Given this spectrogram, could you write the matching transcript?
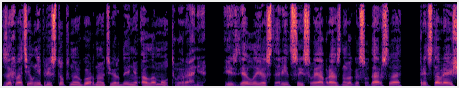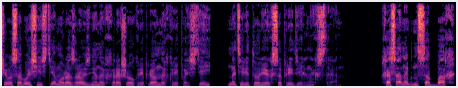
захватил неприступную горную твердыню Аламут в Иране и сделал ее столицей своеобразного государства, представляющего собой систему разрозненных, хорошо укрепленных крепостей на территориях сопредельных стран. Хасан ибн Саббах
